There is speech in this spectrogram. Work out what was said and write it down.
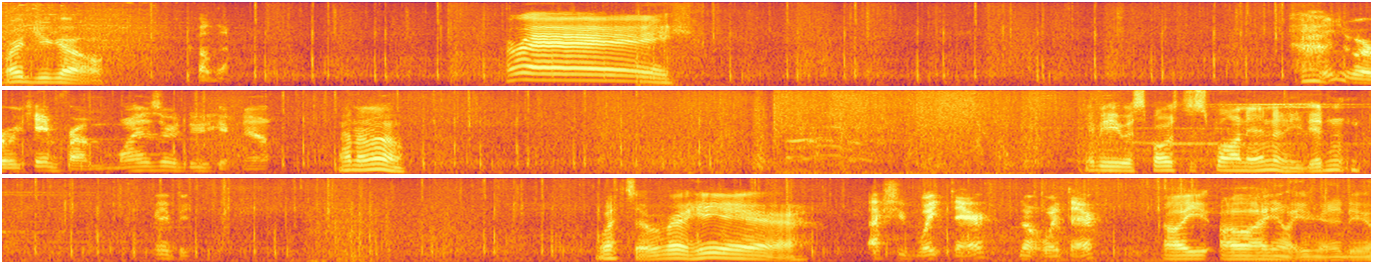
Where'd you go? Felt that. Hooray! This is where we came from. Why is there a dude here now? I don't know. Maybe he was supposed to spawn in and he didn't. Maybe. What's over here? Actually, wait there. No, wait there. Oh, you. Oh, I know what you're gonna do.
